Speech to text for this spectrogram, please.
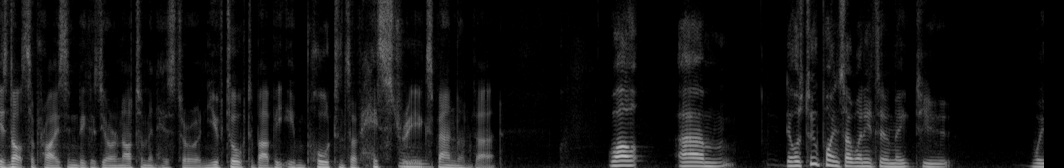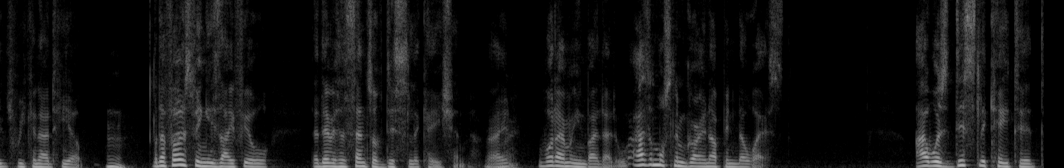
is not surprising because you're an Ottoman historian. You've talked about the importance of history. Mm. Expand on that. Well, um, there was two points I wanted to make to you, which we can add here. Hmm. The first thing is I feel that there is a sense of dislocation, right? What I mean by that, as a Muslim growing up in the West, I was dislocated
